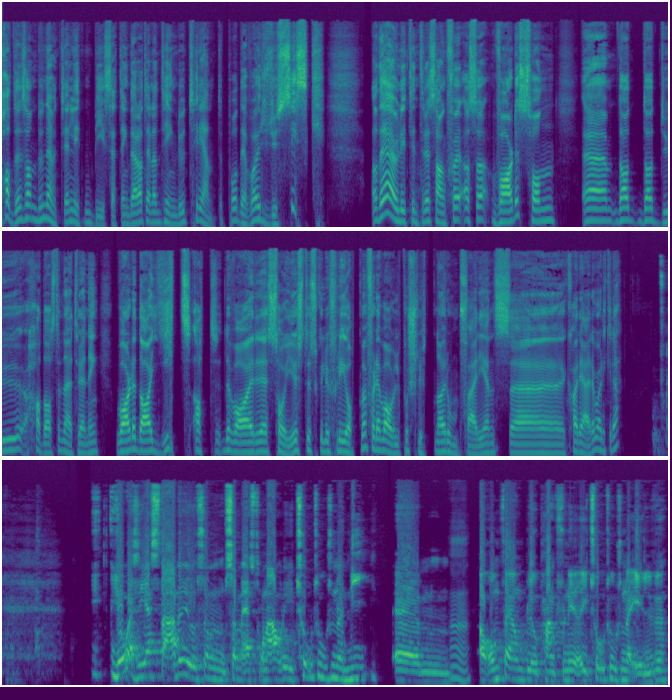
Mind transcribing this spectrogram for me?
hadde en sånn, du nevnte i en liten bisetting der at en av de tingene du trente på, det var russisk. Og det er jo litt interessant, for altså, var det sånn eh, øh, da, da du hadde astronauttrening, var det da gitt at det var Soyuz du skulle fly opp med? For det var vel på slutten av romferjens eh, øh, karriere, var det ikke det? Jo, altså jeg startede jo som, som astronaut i 2009, øhm, Mm. og rumfærgen blev pensioneret i 2011.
